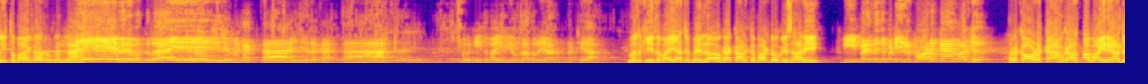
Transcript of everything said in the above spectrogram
ਰੀਤ ਬਾਏ ਕਰ ਨੂੰ ਕਹਿੰਦੀ ਬਾਏ ਮੇਰੇ ਪੁੱਤ ਬਾਏ। ਕਾਕਾ ਜੁਨਾ ਕਾਕਾ। ਮਲਕੀਤ ਬਾਈ ਵੀ ਆਉਂਦਾ ਤੁਰਿਆ ਨੱਠਿਆ। ਮਲਕੀਤ ਬਾਈ ਅੱਜ ਵਿਹਲਾ ਹੋ ਗਿਆ ਕਣਕ ਵੱਢ ਹੋ ਗਈ ਸਾਰੀ। ਮੀਂਹ ਪੈਂਦੇ ਚ ਵੱਡੀ ਰਿਕਾਰਡ ਕਾਇਮ ਅੱਜ। ਰਿਕਾਰਡ ਕਾਇਮ ਕਰਤਾ ਬਾਈ ਨੇ ਅੱਜ।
